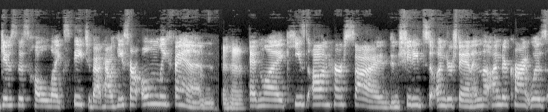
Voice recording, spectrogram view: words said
gives this whole like speech about how he's her only fan and like he's on her side and she needs to understand. And the undercurrent was,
